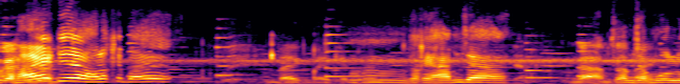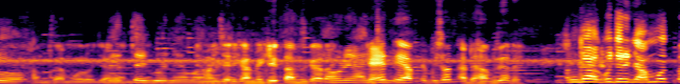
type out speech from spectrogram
kan? Baik dia halaknya baik. Baik baik Hendra hmm, nggak kayak Hamzah. Nggak Hamzah Hamzah baik. mulu. Hamzah mulu jangan. Bete gue nih sama Emang Hamzah. jadi kambing hitam sekarang. Oh, Kayak tiap episode ada Hamzah deh. Enggak gue jadi gamut.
